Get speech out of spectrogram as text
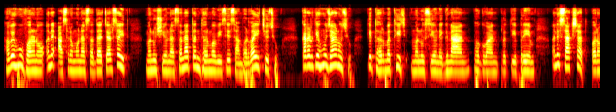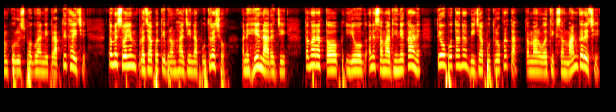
હવે હું વર્ણો અને આશ્રમોના સદાચાર સહિત મનુષ્યોના સનાતન ધર્મ વિશે સાંભળવા ઈચ્છું છું. કારણ કે હું જાણું છું કે ધર્મથી જ મનુષ્યોને જ્ઞાન, ભગવાન પ્રત્યે પ્રેમ અને સાક્ષાત પરમ પુરુષ ભગવાનની પ્રાપ્તિ થાય છે. તમે સ્વયં પ્રજાપતિ બ્રહ્માજીના પુત્ર છો અને હે નારદજી, તમારા તપ, યોગ અને સમાધિને કારણે તેઓ પોતાના બીજા પુત્રો કરતાં તમારું અધિક સન્માન કરે છે.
